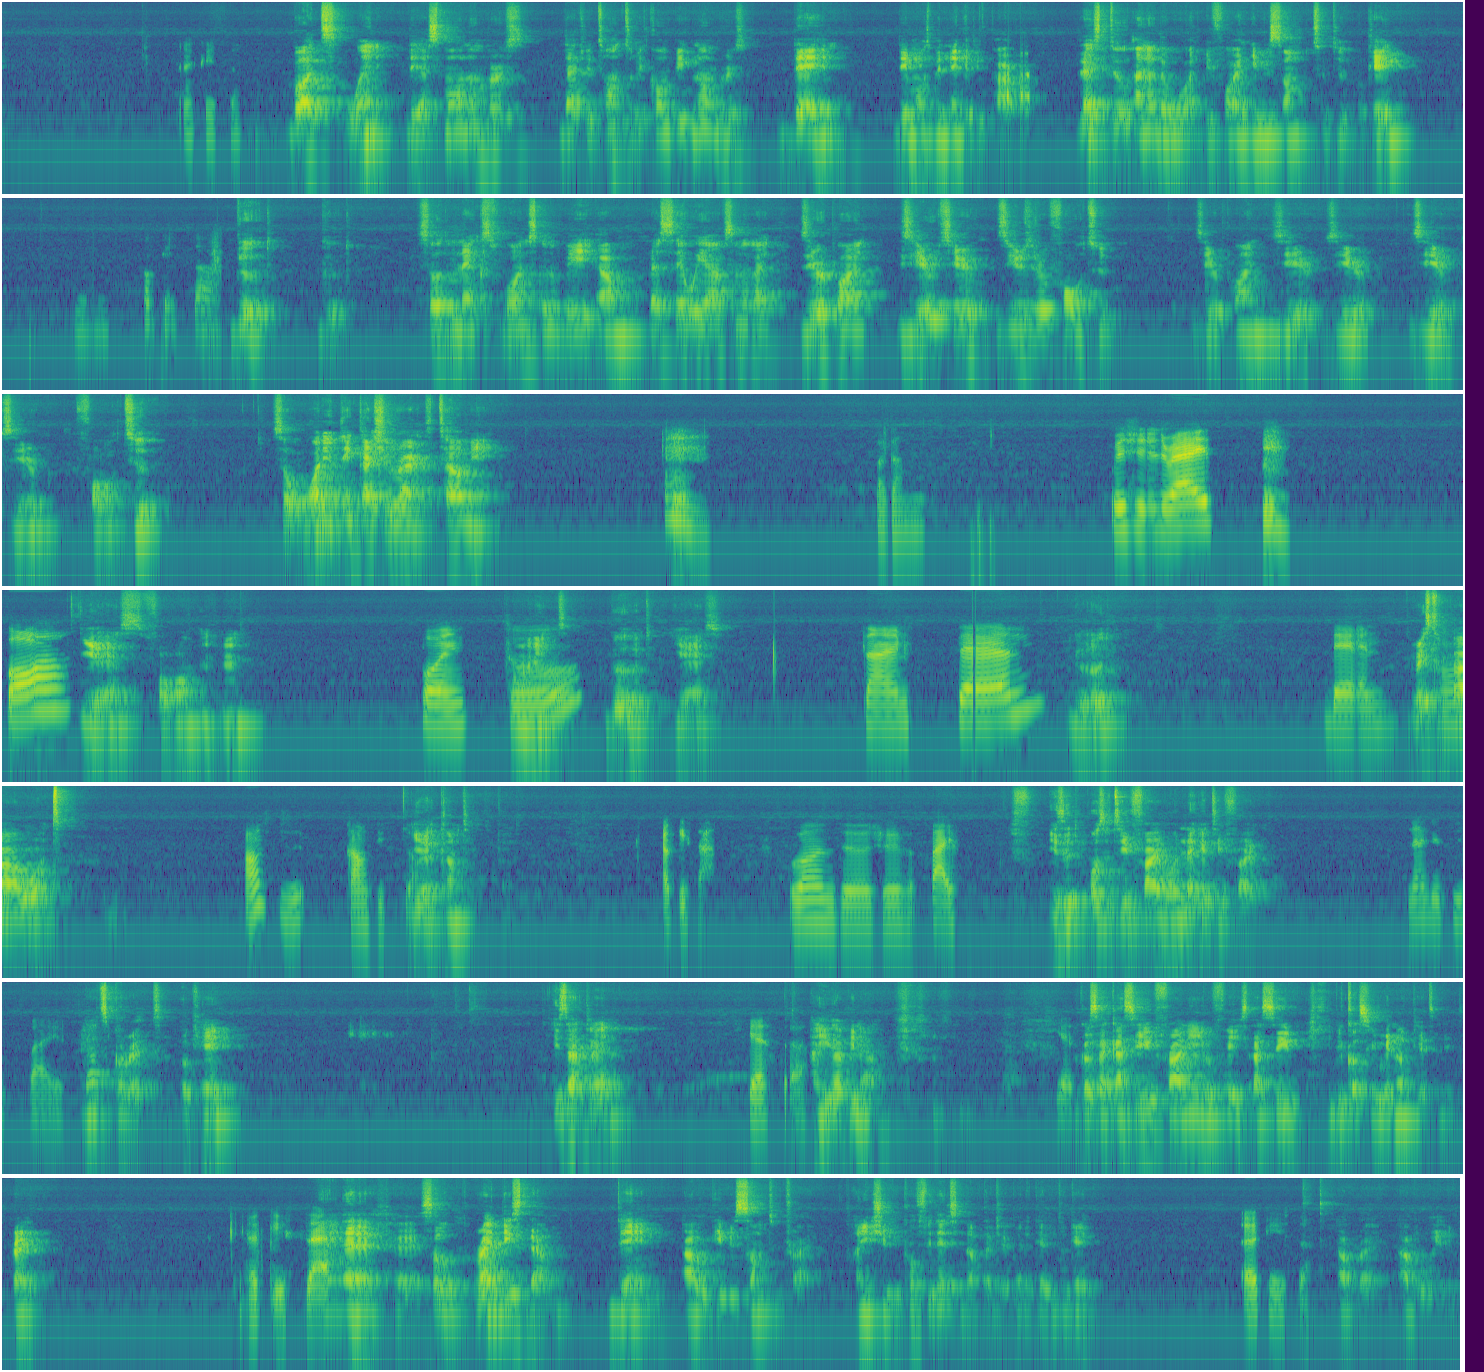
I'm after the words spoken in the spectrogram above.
Okay, sir. But when they are small numbers that return to become big numbers, then they must be negative power. Let's do another one before I give you some to do, okay? Mhm. Okay, sir. Good, good. So the next one is going to be, um, let's say we have something like 0.000042. 0.000042. So what do you think I should write? Tell me. But we should write four Yes, 4. Mm-hmm. point two Point. Good. Yes. times ten, Good. then Raised to Um, power what? to count it? Yeah, count it. Okay, sir. One, two, three, five. Is it positive 5 or negative 5? Negative five. That's correct. Okay. Is that clear? Yes, sir. Are you happy now? Yes. Because I can see you frowning your face as if because you were not getting it, right? Okay, sir. Uh, uh, so write this down, then I will give you some to try. And you should be confident enough that you're going to get it, okay? Okay, sir. All right. I'll be waiting.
